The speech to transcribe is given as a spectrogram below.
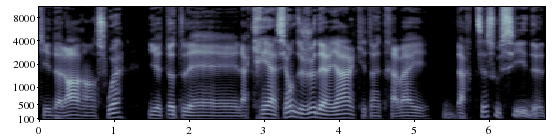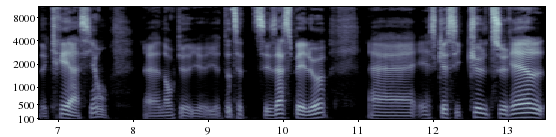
qui est de l'art en soi, Il y a toute la création du jeu derrière, qui est un travail d'artiste aussi, de, création. Euh, donc, il y, a, tous ces aspects-là. Euh, est-ce que c'est culturel?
